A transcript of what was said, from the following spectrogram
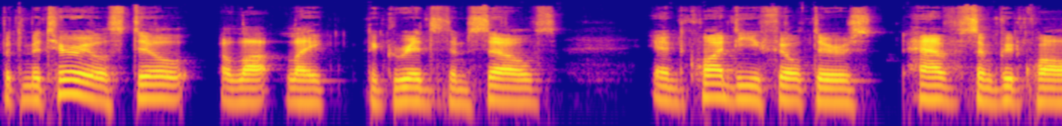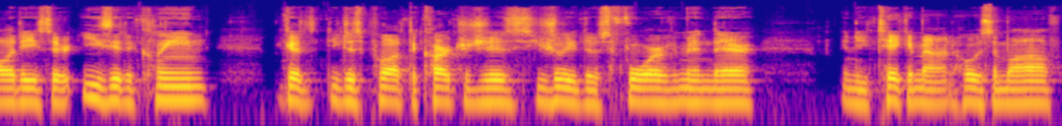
but the material is still a lot like the grids themselves. And quad DE filters have some good qualities. They're easy to clean because you just pull out the cartridges. Usually there's four of them in there, and you take them out and hose them off.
